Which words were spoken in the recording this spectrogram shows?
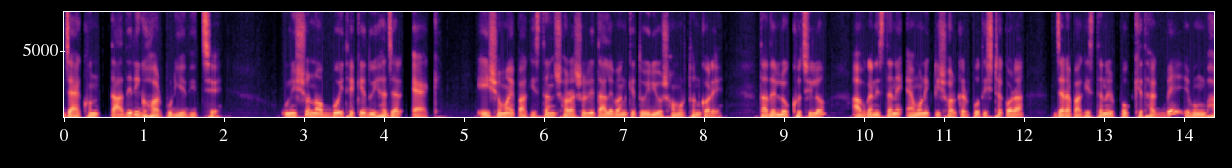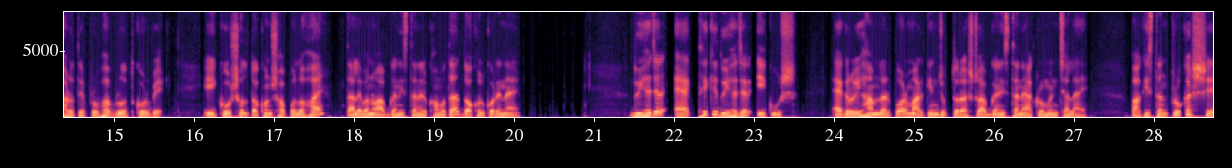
যা এখন তাদেরই ঘর পুড়িয়ে দিচ্ছে। উনিশশো নব্বই থেকে দুই হাজার এক, এই সময় পাকিস্তান সরাসরি তালেবানকে তৈরি ও সমর্থন করে। তাদের লক্ষ্য ছিল আফগানিস্তানে এমন একটি সরকার প্রতিষ্ঠা করা যারা পাকিস্তানের পক্ষে থাকবে এবং ভারতে প্রভাব রোধ করবে। এই কৌশল তখন সফলও হয়, তালেবানও আফগানিস্তানের ক্ষমতা দখল করে নেয়। দুই হাজার এক থেকে দুই এগারোই হামলার পর মার্কিন যুক্তরাষ্ট্র আফগানিস্তানে আক্রমণ চালায়। পাকিস্তান প্রকাশ্যে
